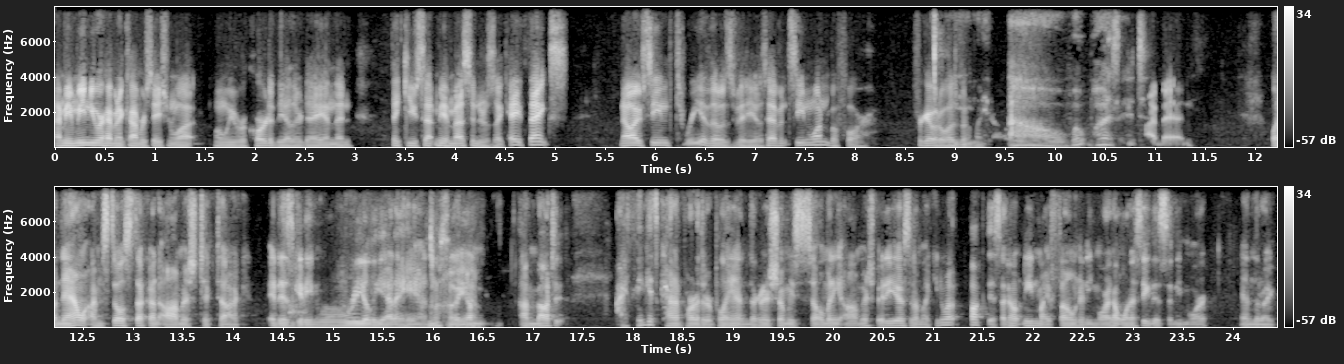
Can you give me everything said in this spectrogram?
I mean, me and you were having a conversation what when we recorded the other day, and then I think you sent me a message and was like, "Hey, thanks." Now I've seen three of those videos. Haven't seen one before. Forget what it was, but I'm like, Oh, oh what was it? my bad. Well, now I'm still stuck on Amish TikTok. It is getting really out of hand. Oh, Like, yeah. I'm I'm about to. I think it's kind of part of their plan. They're going to show me so many Amish videos, and I'm like, you know what? Fuck this. I don't need my phone anymore. I don't want to see this anymore. And they're like,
